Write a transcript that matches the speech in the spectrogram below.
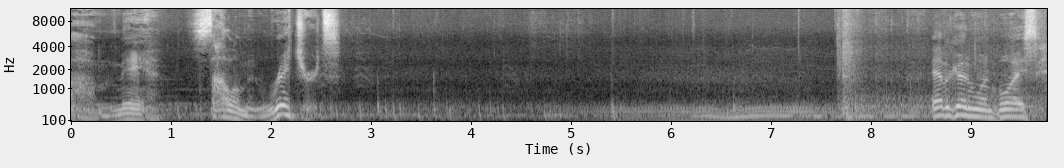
Oh, man. Solomon Richards. Have a good one, boys.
